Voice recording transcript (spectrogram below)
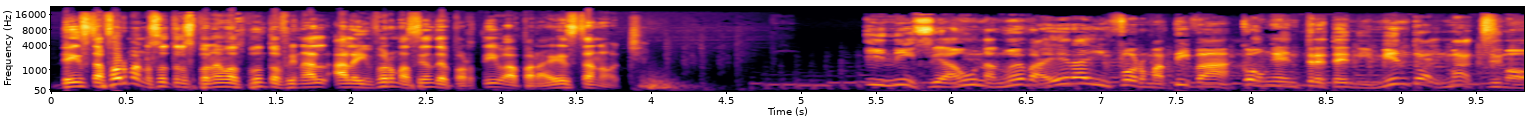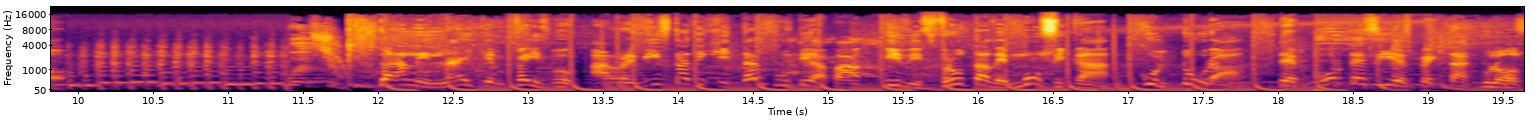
De esta forma nosotros ponemos punto final a la información deportiva para esta noche. Inicia una nueva era informativa con entretenimiento al máximo. Dale like en Facebook a Revista Digital Futiapa y disfruta de música, cultura, deportes y espectáculos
